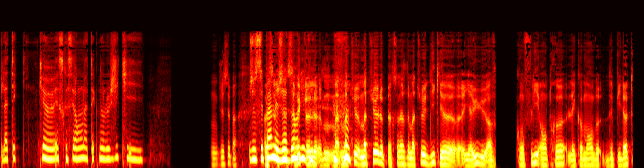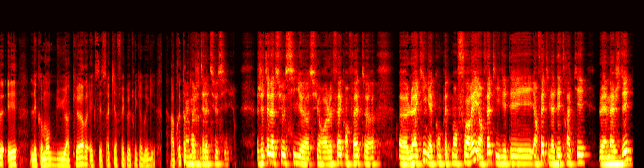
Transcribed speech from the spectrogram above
de la technique, euh, est-ce que c'est vraiment la technologie qui... Je sais pas. Je sais Euh, pas, mais j'adore l'idée. Mathieu, Mathieu, le personnage de Mathieu, dit qu'il y a eu un conflit entre les commandes des pilotes et les commandes du hacker et que c'est ça qui a fait que le truc a bugué. Après, t'as Ouais, moi j'étais là-dessus aussi. J'étais là-dessus aussi euh, sur le fait qu'en fait euh, euh, le hacking a complètement foiré et en fait il était en fait il a détraqué le MHD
